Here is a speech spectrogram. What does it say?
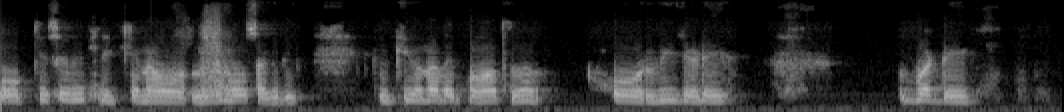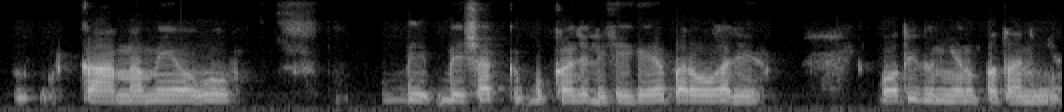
ਉਹ ਕਿਸੇ ਵੀ ਤਰੀਕੇ ਨਾਲ ਹੋਰ ਨਹੀਂ ਹੋ ਸਕਦੀ, ਕਿਉਂਕਿ ਉਹਨਾਂ ਦੇ ਬਹੁਤ ਹੋਰ ਵੀ ਜਿਹੜੇ ਵੱਡੇ ਕਾਰਨਾਮੇ ਉਹ ਬੇਸ਼ੱਕ ਬੁੱਕਾਂ 'ਚ ਲਿਖੇ ਗਏ ਪਰ ਉਹ ਹਜੇ ਬਹੁਤੀ ਦੁਨੀਆ ਨੂੰ ਪਤਾ ਨਹੀਂ ਹੈ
